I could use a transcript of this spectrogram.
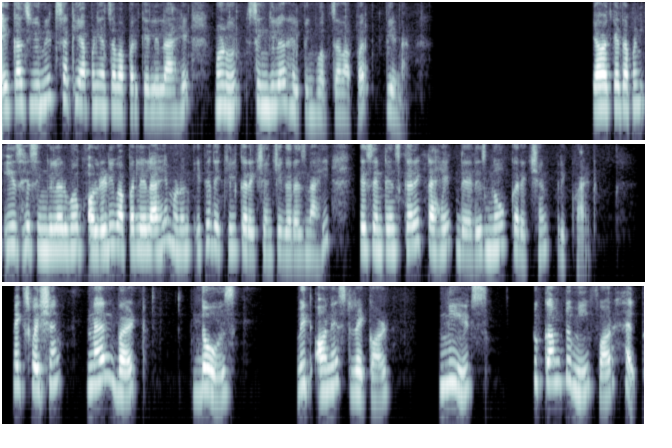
एकाच युनिटसाठी आपण याचा वापर केलेला आहे म्हणून सिंग्युलर हेल्पिंग वर्बचा वापर येणार. या वाक्यात आपण इज हे सिंग्युलर वर्ब ऑलरेडी वापरलेलं आहे म्हणून इथे देखील करेक्शनची गरज नाही. हे सेंटेन्स करेक्ट आहे. There is no correction required next question none but those with honest record needs to come to me for help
